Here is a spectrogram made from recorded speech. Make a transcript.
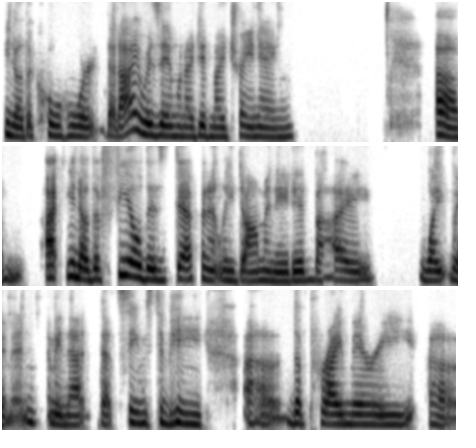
you know, the cohort that I was in when I did my training, um, I, you know, the field is definitely dominated by white women. I mean, that that seems to be uh, the primary uh,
